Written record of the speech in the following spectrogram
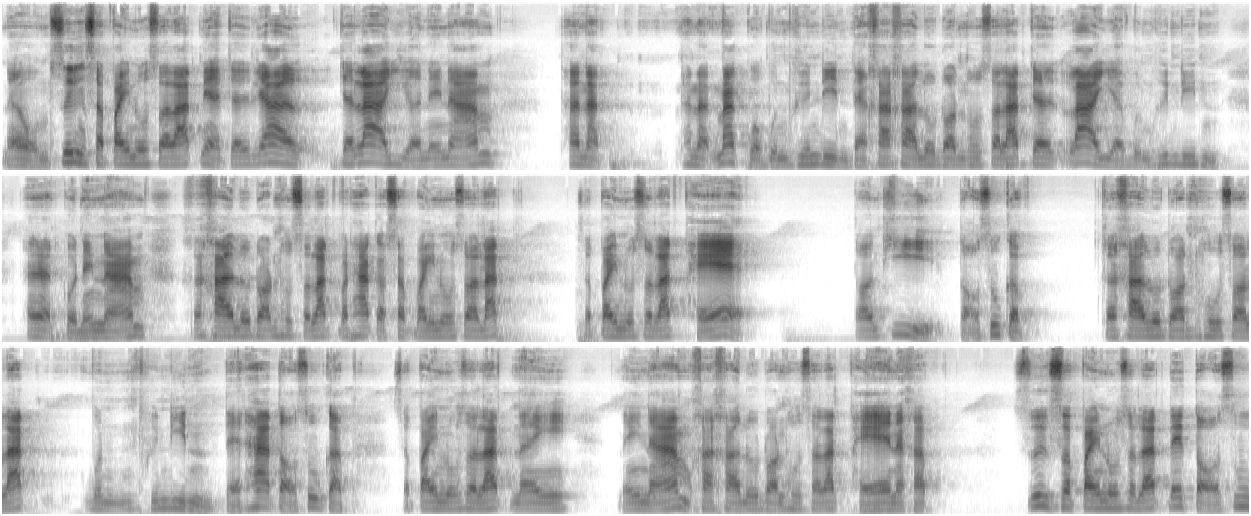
นะครับผมซึ่งสไปโนซอรัสเนี่ยจะล่าจะล่าเหยื่อในน้ำถนัดถนัดมากกว่าบนพื้นดิน แต่คาคาโลดอนโทซารัสจะล่าเหยื่อบนพื้นดิน ถนัดกว่าในน้ำคาคาโลดอนโทซารัสปะทะกับสไปโนซารัสสไปโนซารัสแพ้ ตอนที่ต่อสู้กับคาคาโลดอนโทซารัสบนพื้นดิน แต่ถ้าต่อสู้กับสไปโนซารัสใน ในน้ำคาคาโลดอนโทซารัสแพ้นะครับ ซึ่งสไปโนซารัสได้ต่อสู้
